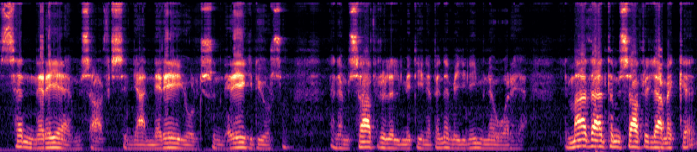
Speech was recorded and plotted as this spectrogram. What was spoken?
Sen nereye misafirsin? Yani nereye yolcusun? Nereye gidiyorsun? Ene misafir ilel Medine. Ben de Medine-i Münevvere'ye. Limâzâ ente misafir ila Mekke.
